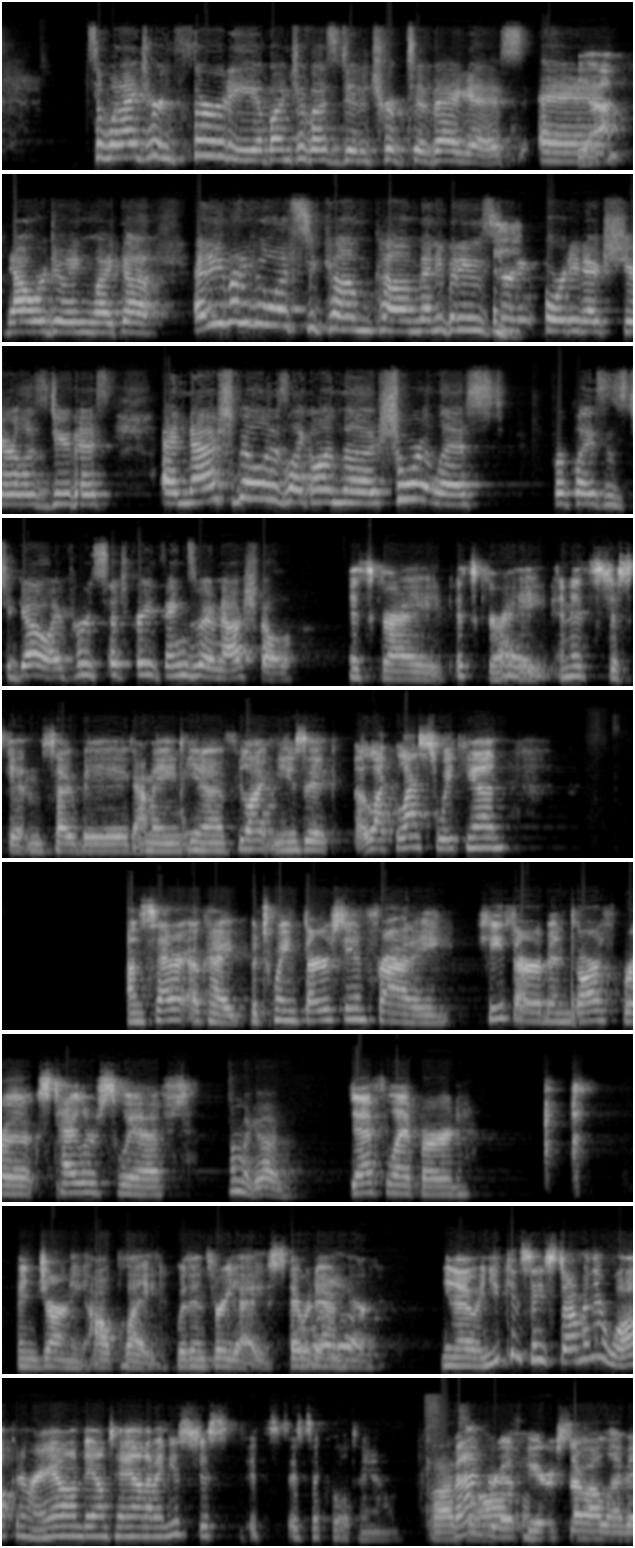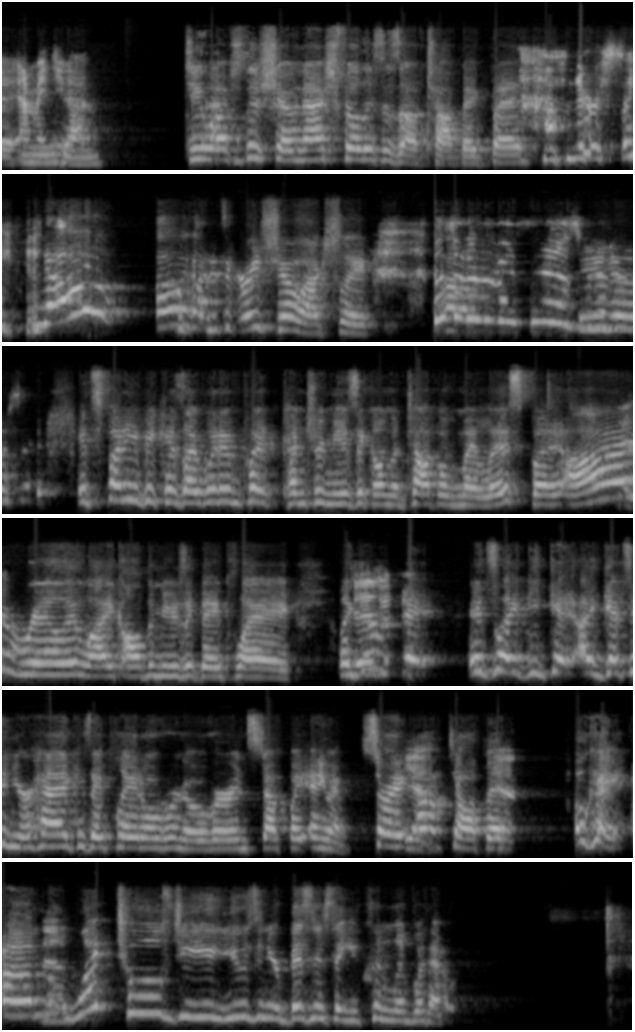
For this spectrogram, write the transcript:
so when I turned 30, a bunch of us did a trip to Vegas. And yeah. now we're doing like a anybody who wants to come, come. Anybody who's turning 40 next year, let's do this. And Nashville is like on the short list for places to go. I've heard such great things about Nashville. It's great. It's great. And it's just getting so big. I mean, you know, if you like music, like last weekend on Saturday, okay, between Thursday and Friday, Keith Urban, Garth Brooks, Taylor Swift, Oh my God. Def Leppard and Journey all played within three days. They oh were down God. here. You know, and you can see stuff. I mean, they're walking around downtown. I mean, it's just it's it's a cool town. That's but I grew awesome. up here, so I love it. I mean, you yeah. know. Do you watch the show Nashville? This is off topic, but I've never seen it. No. Oh my god, it's a great show, actually. That's what uh, everybody says. You know, it's funny because I wouldn't put country music on the top of my list, but I yeah. really like all the music they play. Like it's like you get it gets in your head because they play it over and over and stuff. But anyway, sorry, yeah. off topic. Yeah. Okay, um, yeah. what tools do you use in your business that you couldn't live without?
